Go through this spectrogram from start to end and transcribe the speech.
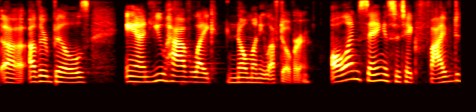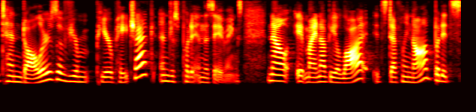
uh, other bills, and you have like no money left over. All I'm saying is to take five to ten dollars of your your paycheck and just put it in the savings. Now, it might not be a lot. It's definitely not, but it's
